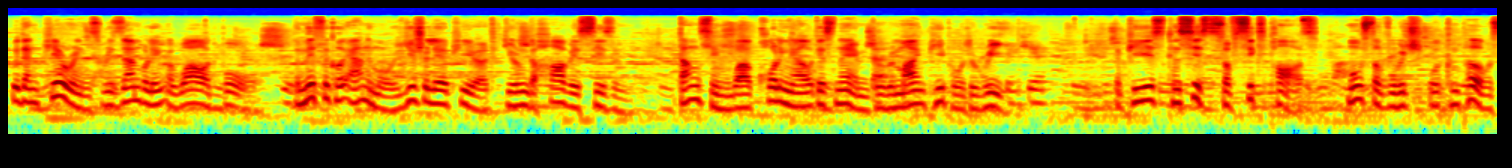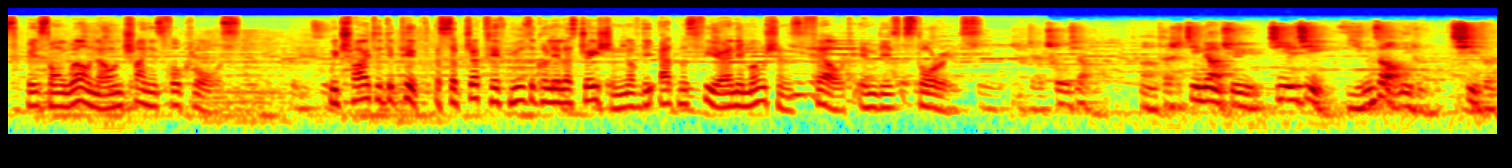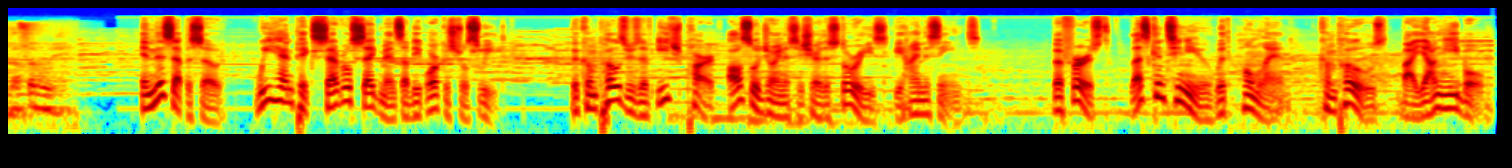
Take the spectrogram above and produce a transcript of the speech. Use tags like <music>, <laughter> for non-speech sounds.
With an appearance resembling a wild boar, the mythical animal usually appeared during the harvest season, dancing while calling out its name to remind people to read. The piece consists of six parts, most of which were composed based on well known Chinese folklores. We try to depict a subjective musical illustration of the atmosphere and emotions felt in these stories. 比较抽象的啊，它是尽量去接近、营造那种气氛和氛围。 In this episode, we handpick several segments of the orchestral suite. the composers of each part also join us to share the stories behind the scenes. But first, let's continue with Homeland, composed by Yang Yibo.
